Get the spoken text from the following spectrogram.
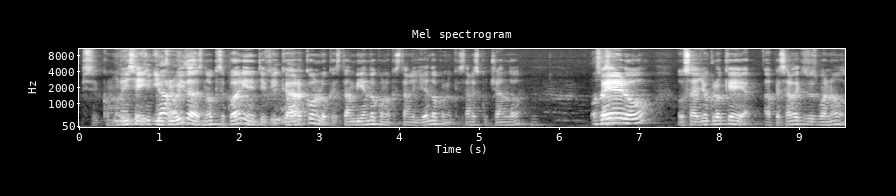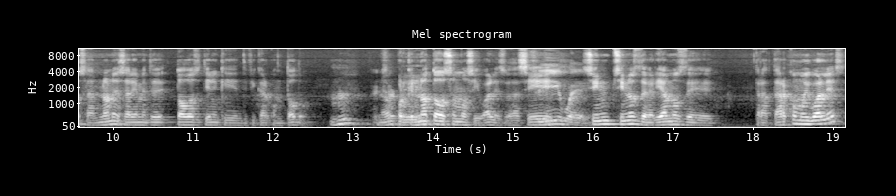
pues, como dice, incluidas, ¿no? Que se puedan identificar con lo que están viendo, con lo que están leyendo, con lo que están escuchando. O sea, Pero, o sea, yo creo que a pesar de que eso es bueno, o sea, no necesariamente todos se tienen que identificar con todo. ¿no? Porque no todos somos iguales, o sea, sí, Sí, güey. sí, sí nos deberíamos de tratar como iguales,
